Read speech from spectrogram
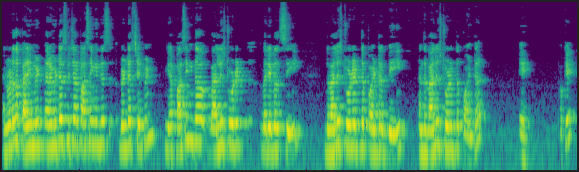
And what are the parameters which are passing in this printf statement? We are passing the value stored at variable c the value stored at the pointer b and the value stored at the pointer a. Okay?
